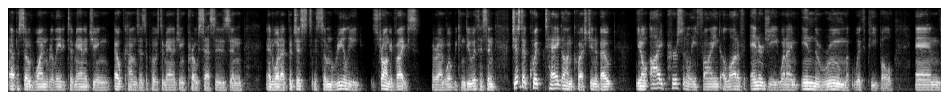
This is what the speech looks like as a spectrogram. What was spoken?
episode one related to managing outcomes as opposed to managing processes and and whatnot, but just some really strong advice around what we can do with this. And just a quick tag on question about, you know, I personally find a lot of energy when I'm in the room with people. And,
